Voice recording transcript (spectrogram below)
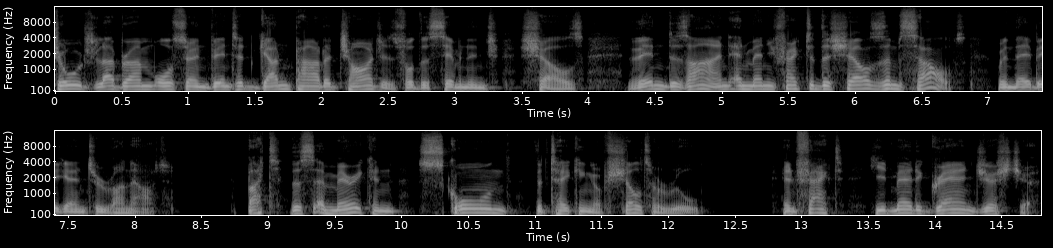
George Labram also invented gunpowder charges for the 7 inch shells, then designed and manufactured the shells themselves when they began to run out. But this American scorned the taking of shelter rule. In fact, he had made a grand gesture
